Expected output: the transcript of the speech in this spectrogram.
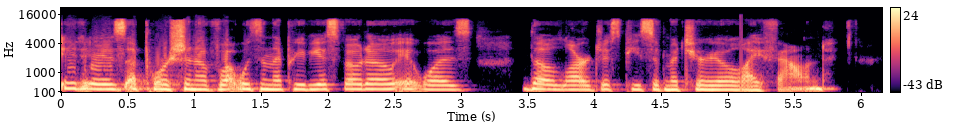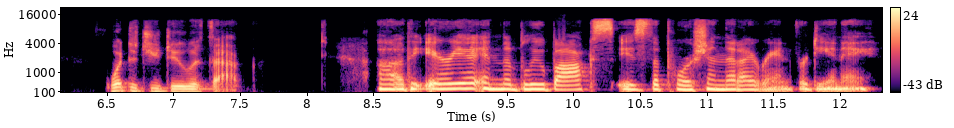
It is a portion of what was in the previous photo. It was the largest piece of material I found. What did you do with that? Uh, the area in the blue box is the portion that I ran for DNA.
